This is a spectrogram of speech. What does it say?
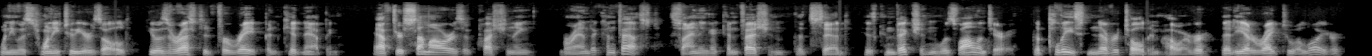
when he was 22 years old, he was arrested for rape and kidnapping. After some hours of questioning, Miranda confessed, signing a confession that said his conviction was voluntary. The police never told him, however, that he had a right to a lawyer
